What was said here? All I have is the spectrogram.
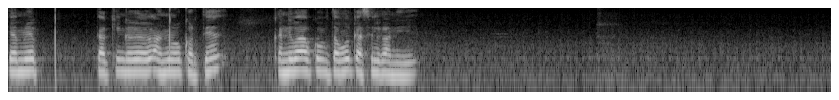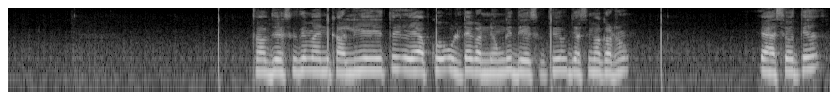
ये हमने पैकिंग अनुभव करते हैं। करने के बाद आपको बताऊँगा कैसे लगानी है। तो आप देख सकते हैं मैं निकाल लिया ये तो ये आपको उल्टे करने होंगे, देख सकते हो, जैसे मैं कर रहा हूँ। ऐसे होते हैं।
